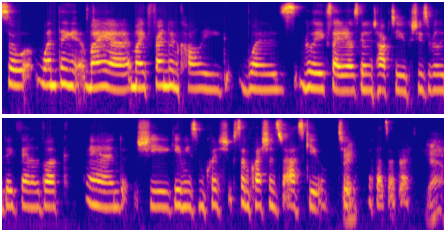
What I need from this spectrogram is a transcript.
so one thing, my uh, my friend and colleague was really excited. I was going to talk to you because she's a really big fan of the book, and she gave me some que- some questions to ask you too, Great. if that's okay. Yeah.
